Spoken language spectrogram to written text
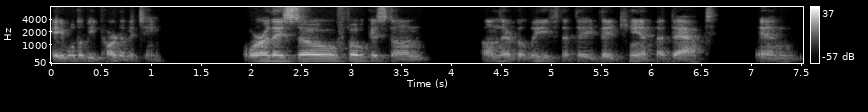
able to be part of a team? Or are they so focused on on their belief that they they can't adapt and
